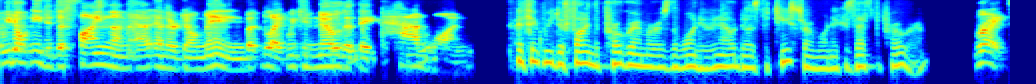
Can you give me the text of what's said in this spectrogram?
we don't need to define them and their domain, but like we can know that they had one. I think we define the programmer as the one who now does the tea ceremony because that's the program. Right.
